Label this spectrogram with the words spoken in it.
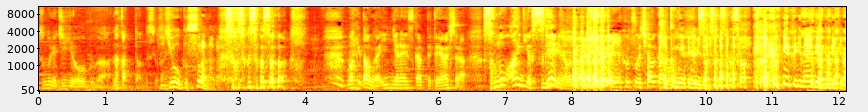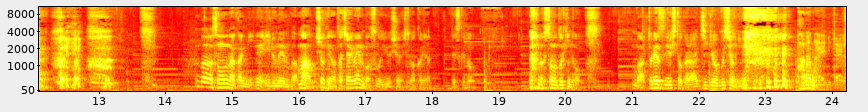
その時は事業部がなかったんですよ事業部すらなかった。そうそうそうそう。分けた方がいいんじゃないですかって提案したらそのアイディアすげえみたいなこと言われて いや普通ちゃうから革命的みたいな。そうそうそう。革命的なアイデア出てきてる だからその中に、ね、いるメンバー、まあ、初期の立ち上げメンバーはすごい優秀な人ばっかりなんですけど、あのその時の、まあ、とりあえずいる人から事業部長にね、足らないみたいな。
